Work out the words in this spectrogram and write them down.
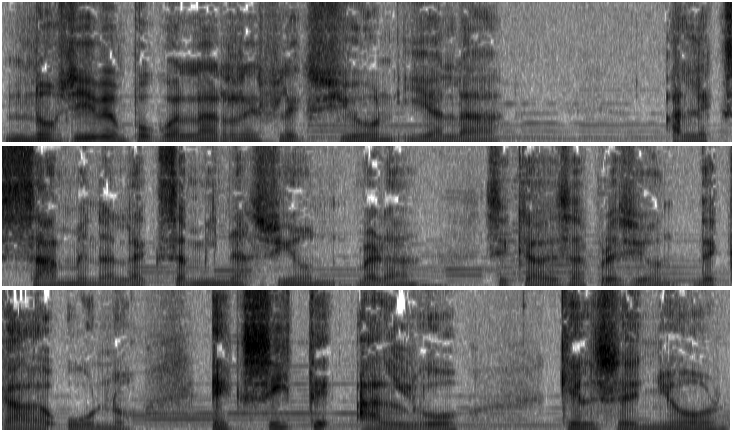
nos lleve un poco a la reflexión y a la, al examen, a la examinación, ¿verdad? Si cabe esa expresión de cada uno. ¿Existe algo que el Señor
